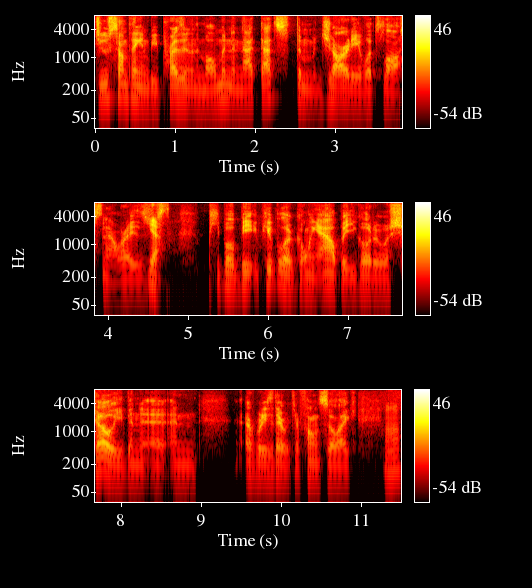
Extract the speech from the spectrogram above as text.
do something and be present in the moment, and that that's the majority of what's lost now, right? Is Yeah. just people be people are going out, but you go to a show even and everybody's there with their phones. So like, Mhm.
